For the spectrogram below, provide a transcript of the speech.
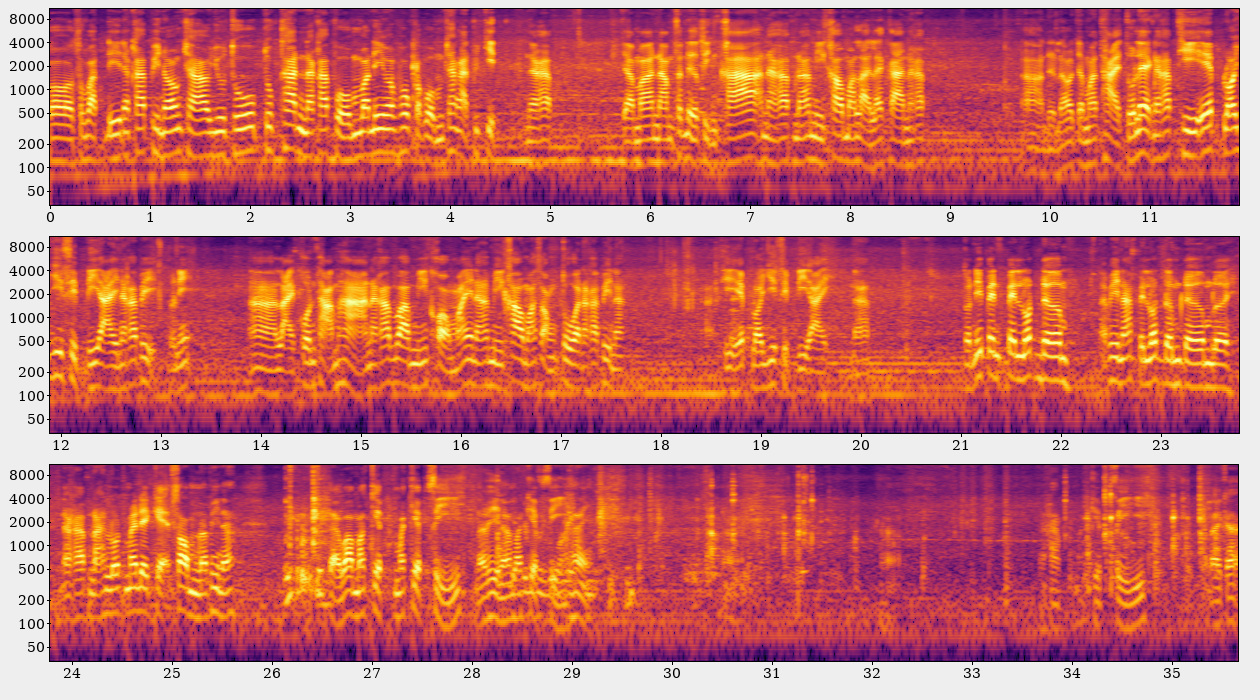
ก็สวัสดีนะครับพี่น้องชาว YouTube ทุกท่านนะครับ ผมวันนี้มาพบกับผมช่างอัดพิจิตนะครับ จะมานำเสนอสินค้านะครับนะมีเข้ามาหลายรายการนะครับอ่าเดี๋ยวเราจะมาถ่ายตัวแรกนะครับ TF 120 DI นะครับพี่ตัวนี้อ่าหลายคนถามหานะครับว่ามีของไหมนะมีเข้ามา 2 ตัวนะครับพี่นะ TF 120 DI นะครับตัวนี้เป็นเป็นรถเดิมนะพี่นะเป็นรถเดิมๆเลยนะครับนะรถไม่ได้แกะซ่อมนะพี่นะ แต่ว่ามาเก็บมาเก็บสีนะพี่นะมาเก็บสีให้นะครับมาเก็บสีเก็บอะไรก็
